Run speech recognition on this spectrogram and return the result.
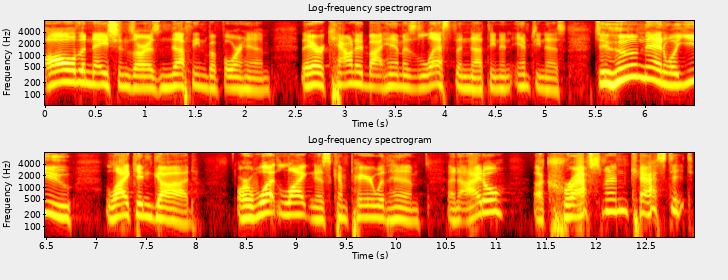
All the nations are as nothing before him. They are counted by him as less than nothing and emptiness. To whom then will you liken God? Or what likeness compare with him? An idol? A craftsman cast it?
